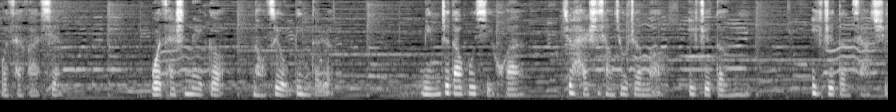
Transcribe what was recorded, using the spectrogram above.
我才发现，我才是那个脑子有病的人。明知道不喜欢，却还是想就这么一直等你，一直等下去。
